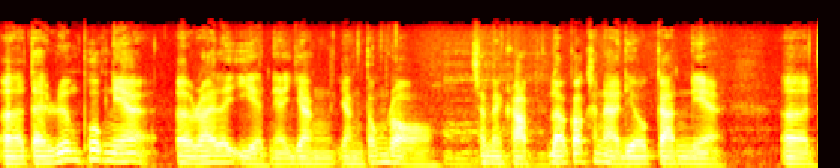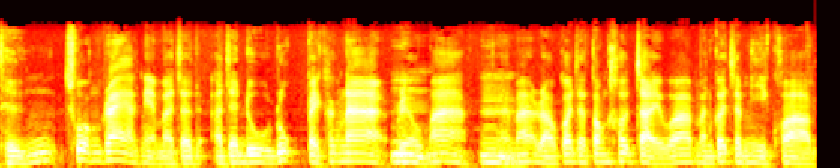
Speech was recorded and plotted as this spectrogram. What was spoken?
เอ่อแต่เรื่องพวกเนี้ยเอ่อรายละเอียดเนี่ยยังยังต้องรอออใช่ไหมครับ แล้วก็ขณะเดียวกันเนี่ยเอ่อ ถึงช่วงแรกเนี่ยมันจะอาจจะดูรุกไปข้างหน้าเร็วมากอืมใช่ไหมเราก็จะต้องเข้าใจว่ามันก็จะมีความ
